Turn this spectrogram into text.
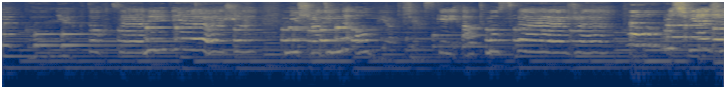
lepszego, niech kto chce mi wierzy, niż rodzinny obiad w sielskiej atmosferze. Obrót świeży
